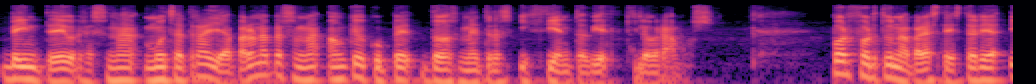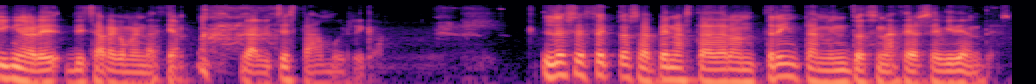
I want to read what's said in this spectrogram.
20 euros es una mucha tralla para una persona aunque ocupe 2 metros y 110 kilogramos. Por fortuna para esta historia, ignoré dicha recomendación. La leche estaba muy rica. Los efectos apenas tardaron 30 minutos en hacerse evidentes.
